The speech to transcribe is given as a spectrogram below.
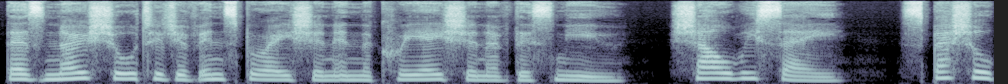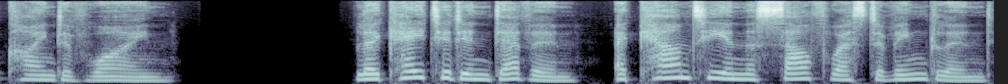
there's no shortage of inspiration in the creation of this new, shall we say, special kind of wine. Located in Devon, a county in the southwest of England,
